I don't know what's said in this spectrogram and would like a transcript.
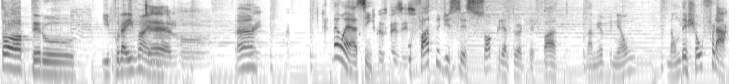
Tóptero e por aí vai. né? Servo. Ah, Aí, Não é assim. O fato de ser só criatura artefato, na minha opinião, não deixou fraco.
